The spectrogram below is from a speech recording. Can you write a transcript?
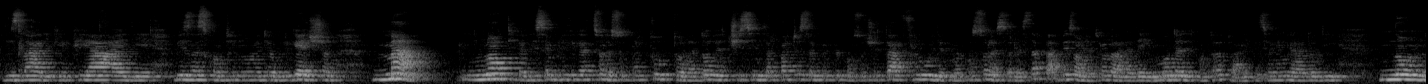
di SLA, di KPI, di business continuity obligation, ma in un'ottica di semplificazione, soprattutto laddove ci si interfaccia sempre più con società fluide come possono essere le start-up, bisogna trovare dei modelli contrattuali che siano in grado di non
